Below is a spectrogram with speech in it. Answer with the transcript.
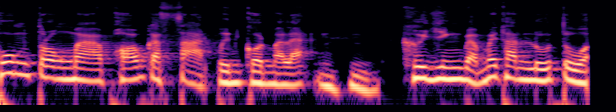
พุ่งตรงมาพร้อมกับศาสตร์ปืนกลมาแล้วอื้อหือคือยิงแบบไม่ทันรู้ตัว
